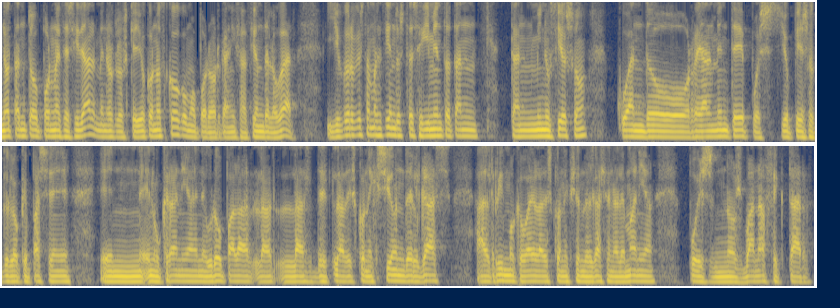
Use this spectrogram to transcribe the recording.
no tanto por necesidad, al menos los que yo conozco, como por organización del hogar. Y yo creo que estamos haciendo este seguimiento tan, tan minucioso cuando realmente, pues yo pienso que lo que pase en, en Ucrania, en Europa, la, la, desconexión del gas, al ritmo que vaya la desconexión del gas en Alemania, pues nos van a afectar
